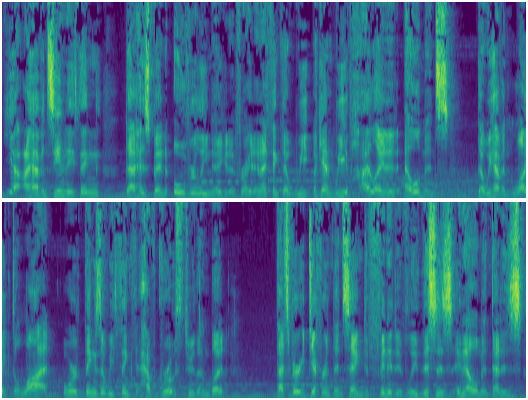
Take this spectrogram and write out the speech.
yeah, I haven't seen anything that has been overly negative, right? And I think that we, again, we have highlighted elements that we haven't liked a lot or things that we think have growth to them, but that's very different than saying definitively this is an element that is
